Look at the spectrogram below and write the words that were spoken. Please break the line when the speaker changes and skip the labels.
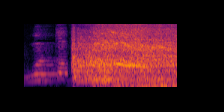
What the?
